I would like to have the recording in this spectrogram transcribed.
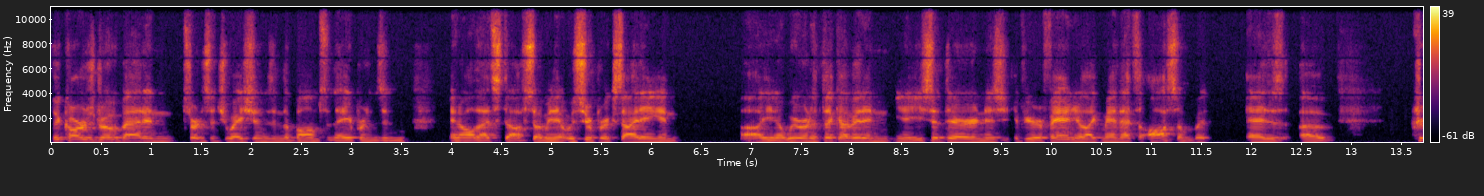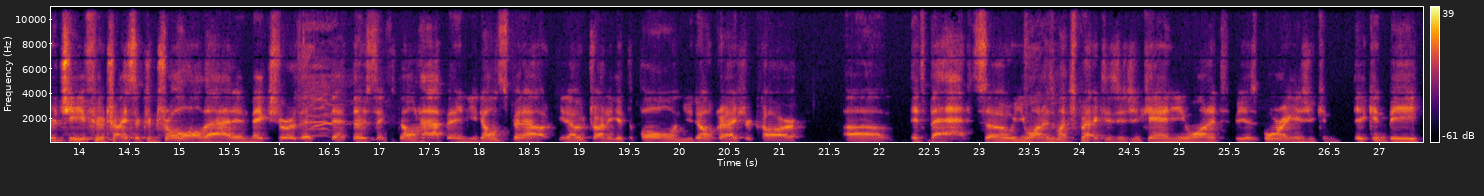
the cars drove bad in certain situations and the bumps and the aprons and, and all that stuff. So, I mean, it was super exciting. And, uh, you know, we were in the thick of it. And, you know, you sit there and as, if you're a fan, you're like, man, that's awesome. But as a crew chief who tries to control all that and make sure that, that those things don't happen and you don't spin out, you know, trying to get the pole and you don't crash your car, uh, it's bad. So you want as much practice as you can. You want it to be as boring as you can. It can be,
